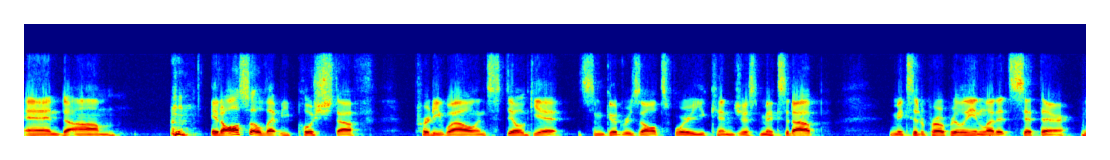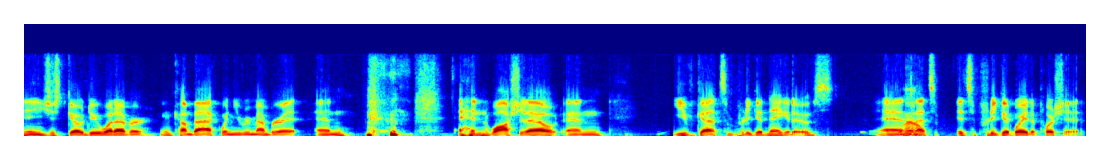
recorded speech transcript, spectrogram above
And um, it also let me push stuff pretty well and still get some good results where you can just mix it up mix it appropriately and let it sit there and you just go do whatever and come back when you remember it and and wash it out and you've got some pretty good negatives and Wow. that's it's a pretty good way to push it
